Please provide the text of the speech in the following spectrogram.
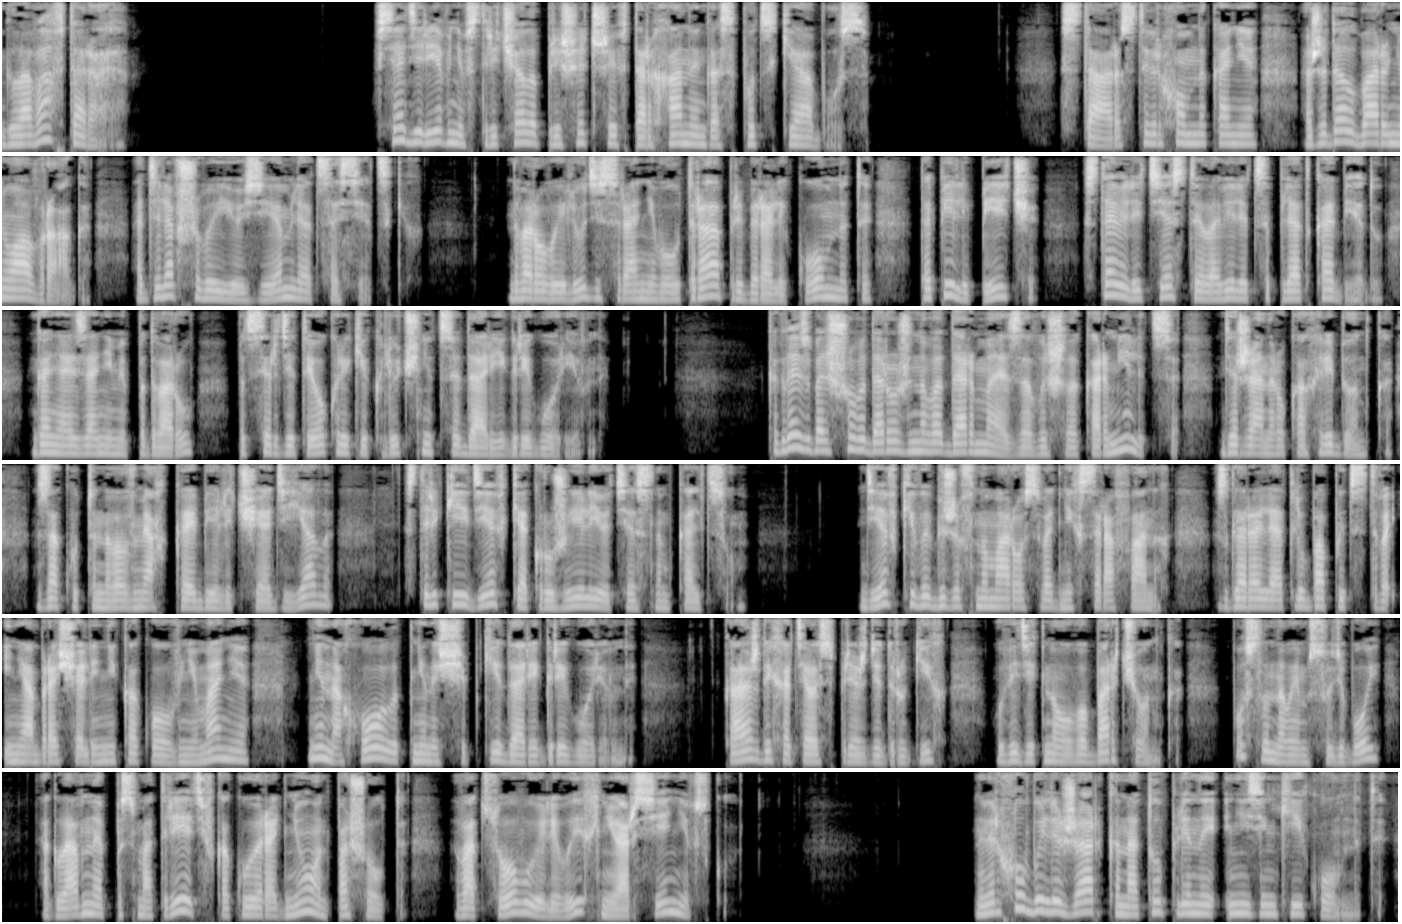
Глава вторая. Вся деревня встречала пришедший в Тарханы господский обоз. Староста верхом на коне ожидал барыню оврага, отделявшего ее земли от соседских. Дворовые люди с раннего утра прибирали комнаты, топили печи, ставили тесто и ловили цыплят к обеду, гоняя за ними по двору под сердитые окрики ключницы Дарьи Григорьевны. Когда из большого дорожного дармеза вышла кормилица, держа на руках ребенка, закутанного в мягкое беличье одеяло, старики и девки окружили ее тесным кольцом. Девки, выбежав на мороз в одних сарафанах, сгорали от любопытства и не обращали никакого внимания ни на холод, ни на щипки Дарьи Григорьевны. Каждый хотелось прежде других увидеть нового борчонка, посланного им судьбой, а главное посмотреть, в какую родню он пошел-то — в отцовую или в ихнюю Арсеньевскую. Наверху были жарко натоплены низенькие комнаты.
